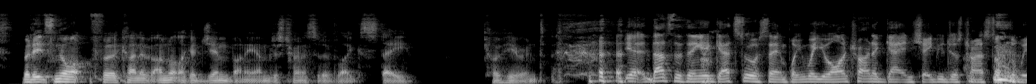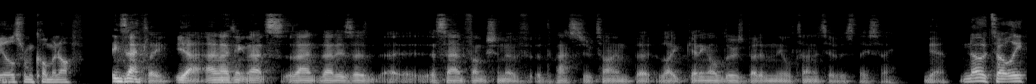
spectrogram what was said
but it's not for kind of, I'm not like a gym bunny. I'm just trying to sort of like stay coherent. yeah, that's the thing. It gets to a certain point where you aren't trying to get in shape. You're just trying to stop the wheels from coming off. Exactly. Yeah, and I think that's that. That is a, a sad function of, of the passage of time. But like getting older is better than the alternative, as they say. Yeah, no, totally.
